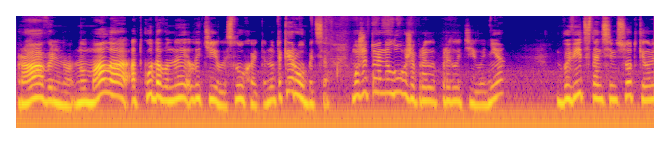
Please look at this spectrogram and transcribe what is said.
Правильно, ну мало откуда вони летіли. Слухайте, ну таке робиться. Може, то НЛО вже при- прилетіло, ні? Бо відстань 700 км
